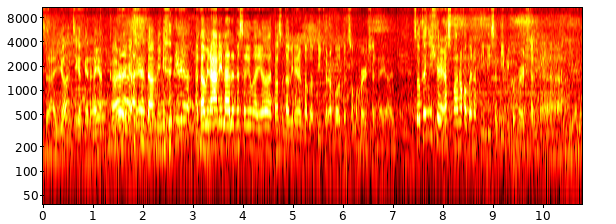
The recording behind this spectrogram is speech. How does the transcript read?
So, ayun, sikat ka na ngayon, Car. Kasi ang daming, ang daming nakakilala na sa'yo ngayon. Tapos ang dami na nagpapa-picture about dun sa commercial na yun. So, can you share us, paano ka ba napili sa TV commercial na yun,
